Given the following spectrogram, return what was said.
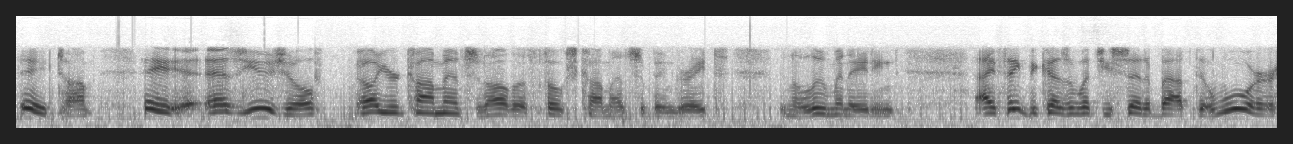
Hey, Tom. Hey, as usual, all your comments and all the folks' comments have been great and illuminating. I think because of what you said about the war,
